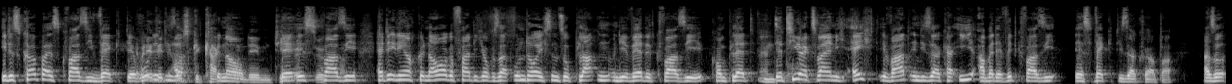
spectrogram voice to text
Edis Körper ist quasi weg. Der der wurde wird dieser, ausgekackt genau, von dem Der T-Rex ist quasi, hättet ihr den noch genauer gefragt, hätte ich auch gesagt, unter euch sind so Platten und ihr werdet quasi komplett. Der T-Rex war ja nicht echt, ihr wart in dieser KI, aber der wird quasi, der ist weg, dieser Körper. Also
